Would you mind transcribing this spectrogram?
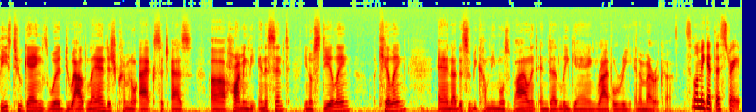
these two gangs would do outlandish criminal acts such as uh, harming the innocent, you know, stealing, killing, and uh, this would become the most violent and deadly gang rivalry in America. So let me get this straight.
